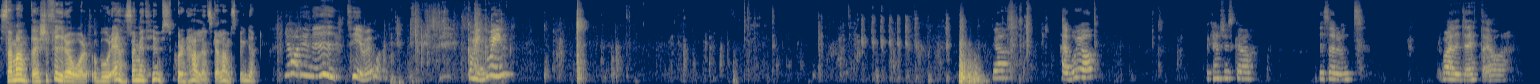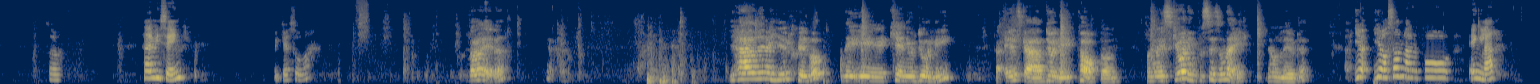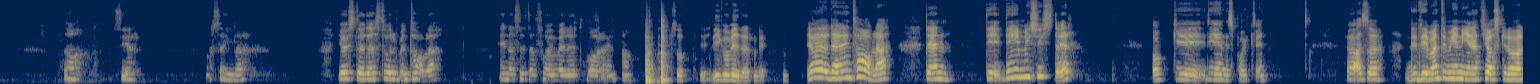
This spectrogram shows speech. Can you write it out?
Samantha är 24 år och bor ensam i ett hus på den halländska landsbygden. Ja, det är ni! TV? Kom in, kom in! Ja, här bor jag. Jag kanske ska visa runt. Det är bara en liten etta jag har. Så. Här är min säng. Brukar jag sova. Vad är det? Här är mina julskivor. Det är Kenny och Dolly. Jag älskar Dolly Parton. Hon är skåning precis som mig när hon levde. Jag, jag samlar på änglar. Ja, ser. Massa änglar. Ja, just det. Där står det en tavla. Enda sättet att få en vän är att vara en... Ja. Så, vi går vidare från det. Ja, där är en tavla. Den, det, det är min syster. Och eh, det är hennes pojkvän. Alltså, det, det var inte meningen att jag skulle ha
